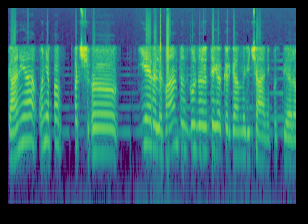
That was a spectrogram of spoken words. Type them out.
Ganija, on je pa pač uh, je relevanten zgolj zaradi tega, ker ga američani podpirajo.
